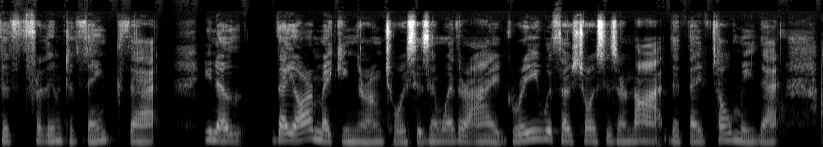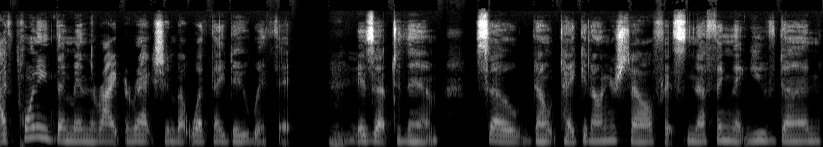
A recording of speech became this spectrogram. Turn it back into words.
that for them to think that you know they are making their own choices and whether i agree with those choices or not that they've told me that i've pointed them in the right direction but what they do with it Mhm. is up to them. So don't take it on yourself. It's nothing that you've done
